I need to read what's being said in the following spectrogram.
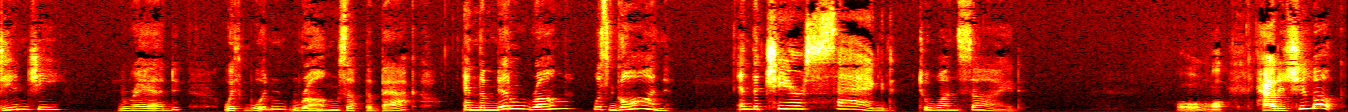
dingy red with wooden rungs up the back, and the middle rung was gone, and the chair sagged to one side. Oh, how did she look?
